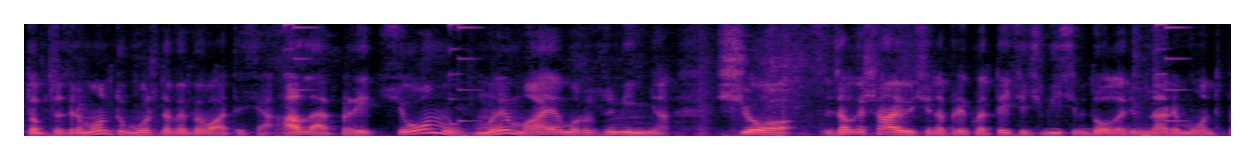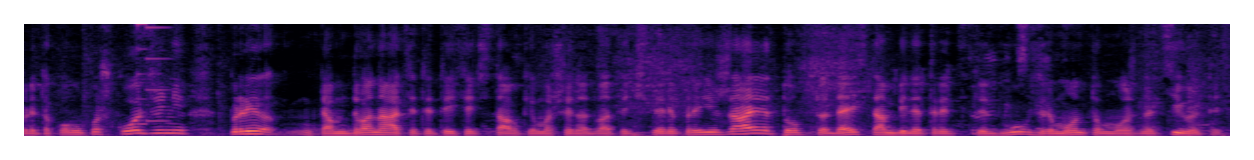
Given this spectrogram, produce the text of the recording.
Тобто з ремонту можна вибиватися. Але при цьому ми маємо розуміння, що залишаючи, наприклад, 1008 доларів на ремонт при такому пошкодженні, при там 12 тисяч ставки машина 24 приїжджає, тобто десь там біля 32 з ремонтом можна цілитись.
